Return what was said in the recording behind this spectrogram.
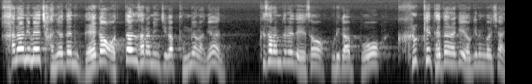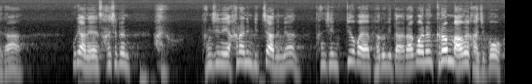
하나님의 자녀된 내가 어떤 사람인지가 분명하면 그 사람들에 대해서 우리가 뭐 그렇게 대단하게 여기는 것이 아니라 우리 안에 사실은 아유 당신이 하나님 믿지 않으면 당신 뛰어봐야 벼룩이다라고 하는 그런 마음을 가지고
